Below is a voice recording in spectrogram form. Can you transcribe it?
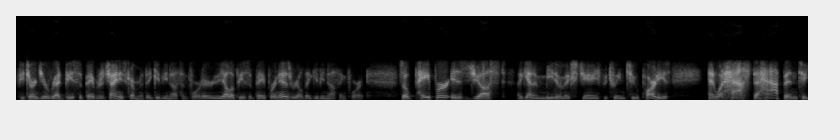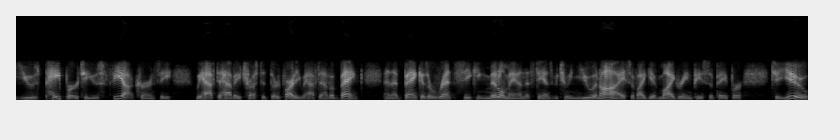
If you turned your red piece of paper to Chinese government, they give you nothing for it. Or your yellow piece of paper in Israel, they give you nothing for it. So paper is just, again, a medium of exchange between two parties. And what has to happen to use paper, to use fiat currency, we have to have a trusted third party. We have to have a bank. And that bank is a rent seeking middleman that stands between you and I. So if I give my green piece of paper to you,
